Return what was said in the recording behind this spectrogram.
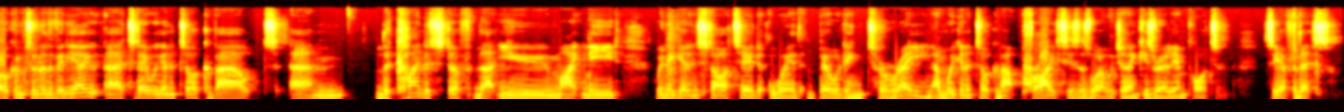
Welcome to another video. Uh, today we're going to talk about um, the kind of stuff that you might need when you're getting started with building terrain. And we're going to talk about prices as well, which I think is really important. See you after this.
